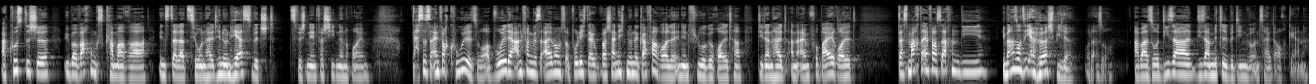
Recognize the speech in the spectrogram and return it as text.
akustische Überwachungskamera-Installation halt hin und her switcht zwischen den verschiedenen Räumen das ist einfach cool, so. Obwohl der Anfang des Albums, obwohl ich da wahrscheinlich nur eine Gafferrolle in den Flur gerollt habe, die dann halt an einem vorbeirollt. Das macht einfach Sachen, die, die machen sonst eher Hörspiele oder so. Aber so dieser, dieser Mittel bedienen wir uns halt auch gerne.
